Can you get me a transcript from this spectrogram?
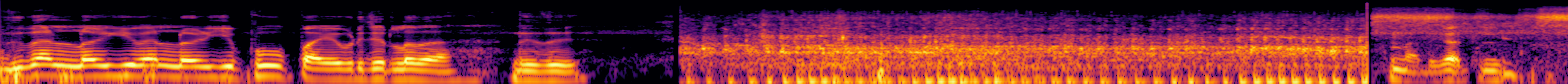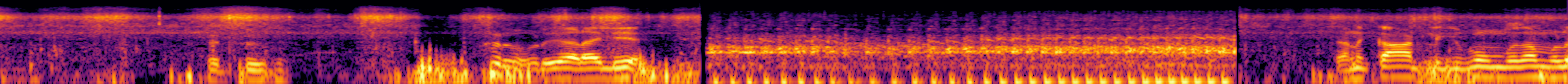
ഇത് വെള്ളമൊഴുകി വെള്ളമൊഴുകി പൂപ്പായ പിടിച്ചിട്ടുള്ളതാ. ഇത് അത് കാട്ടില്ല റോഡ് കാണാല്ലേ കാട്ടിലേക്ക് പോകുമ്പോൾ നമ്മൾ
